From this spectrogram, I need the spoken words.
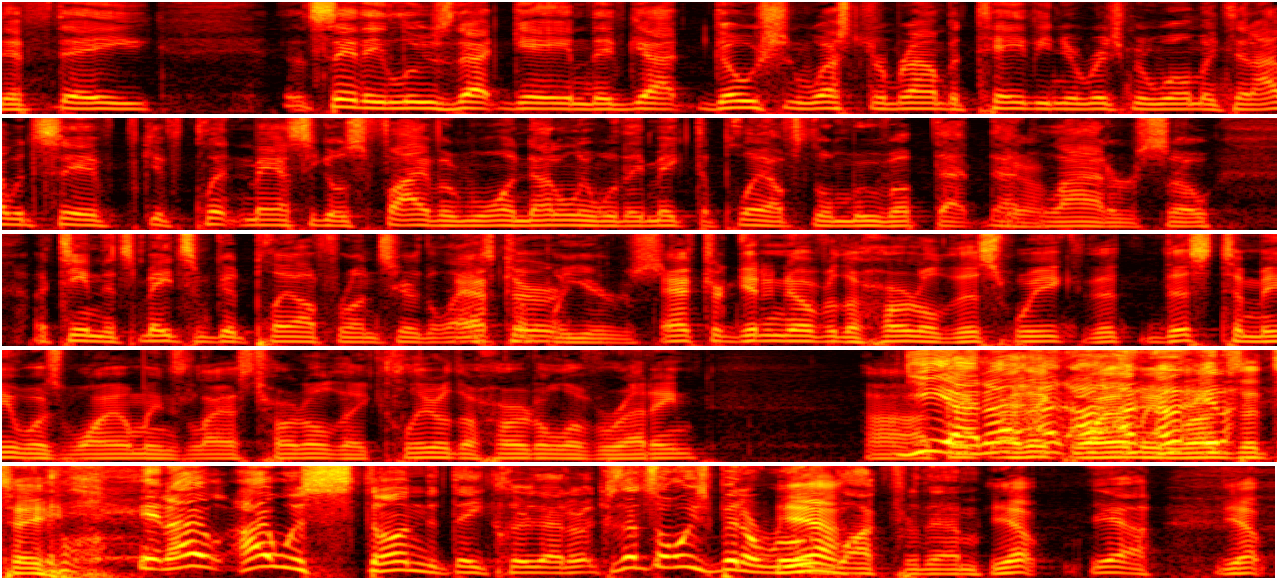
If they let's say they lose that game, they've got Goshen, Western Brown, Batavia, New Richmond, Wilmington. I would say if, if Clinton Massie goes five and one, not only will they make the playoffs, they'll move up that, that Yeah. ladder. So a team that's made some good playoff runs here the last after couple years. after getting over the hurdle this week, that this to me was Wyoming's last hurdle. They clear the hurdle of Reading. Uh, Yeah, I and I, I, think I- I- Wyoming I- runs the table. And I, I was stunned that they cleared that because that's always been a Yeah. roadblock for them. Yep. Yeah. Yep.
